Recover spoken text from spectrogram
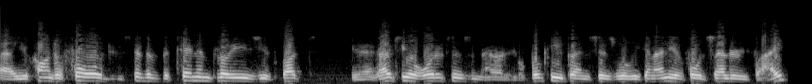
uh, you can't afford, instead of the 10 employees you've got, you know, go to your auditors and your bookkeeper and says, well, we can only afford salary for eight.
